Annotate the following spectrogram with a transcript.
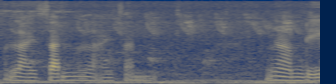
มันหลายสันมันหลายสัน งามดี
